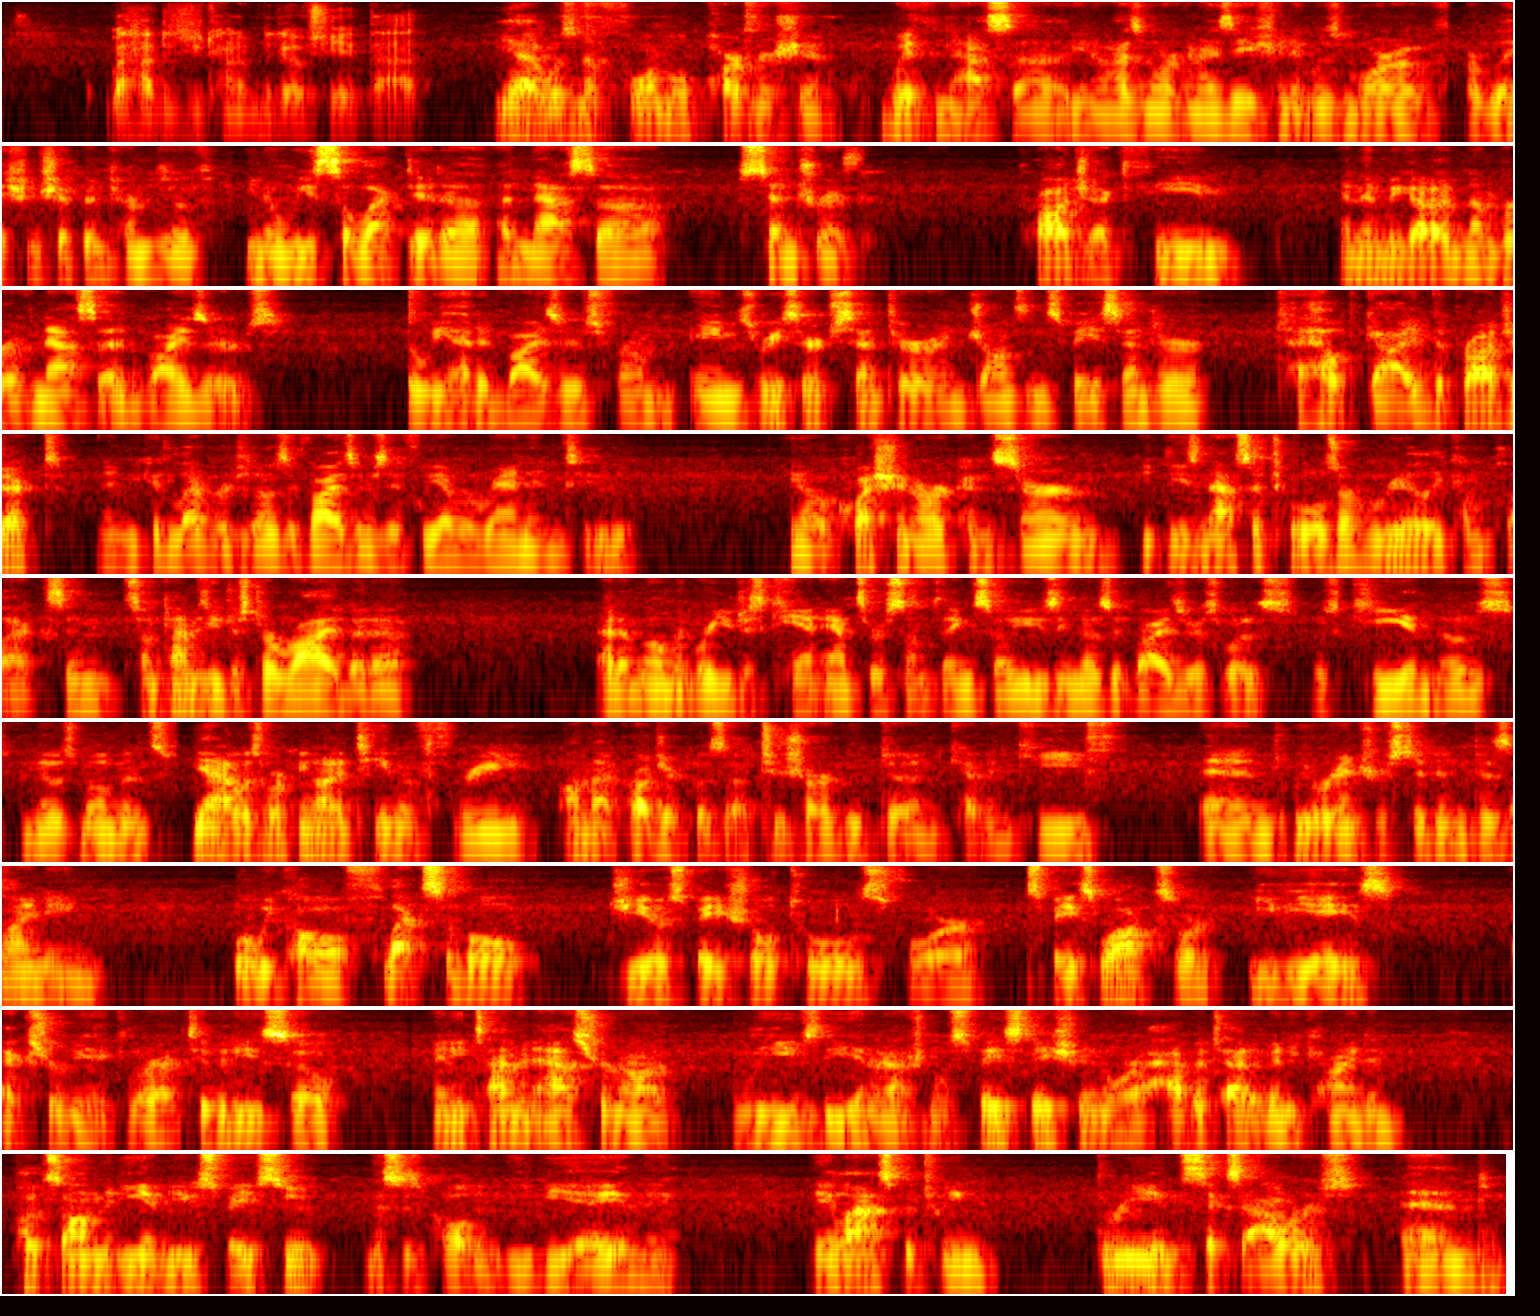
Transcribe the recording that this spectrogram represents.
how did you kind of negotiate that? Yeah, it wasn't a formal partnership with NASA, you know, as an organization. It was more of a relationship in terms of, you know, we selected a, a NASA centric project theme, and then we got a number of NASA advisors. So we had advisors from Ames Research Center and Johnson Space Center to help guide the project, and we could leverage those advisors if we ever ran into you know a question or a concern. These nasa tools are really complex and sometimes you just arrive at a at a moment where you just can't answer something. So using those advisors was was key in those in those moments. Yeah i was working on a team of three. On that project was uh, tushar gupta and kevin key and we were interested in designing what we call flexible geospatial tools for spacewalks or evas extravehicular activities. So anytime an astronaut leaves the International Space Station or a habitat of any kind and puts on the EMU spacesuit. This is called an EVA, and they they last between three and six hours. And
